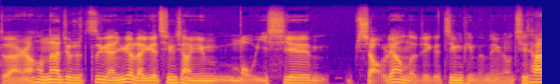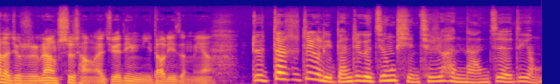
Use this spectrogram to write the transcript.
对啊，然后那就是资源越来越倾向于某一些少量的这个精品的内容，其他的就是让市场来决定你到底怎么样。对，但是这个里边这个精品其实很难界定，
